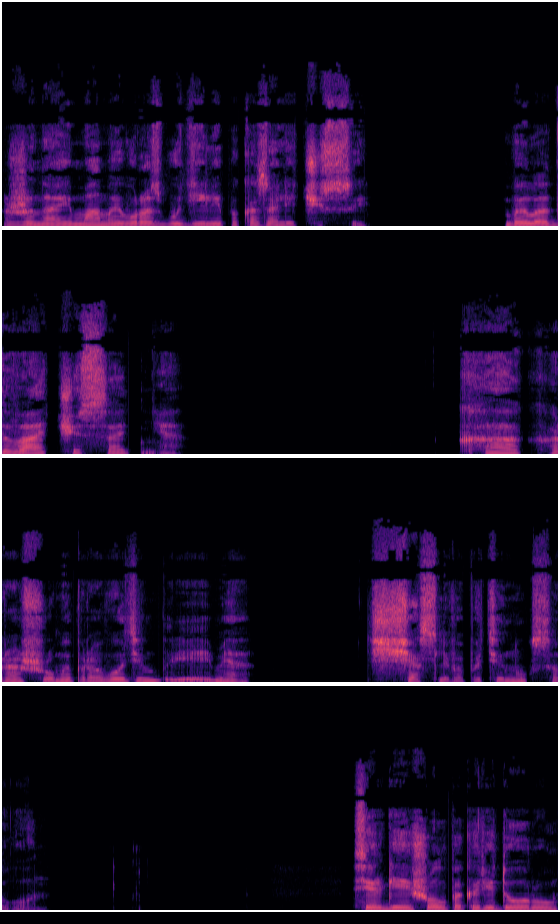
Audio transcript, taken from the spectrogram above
жена и мама его разбудили и показали часы. Было два часа дня. «Как хорошо мы проводим время!» Счастливо потянулся он. Сергей шел по коридору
